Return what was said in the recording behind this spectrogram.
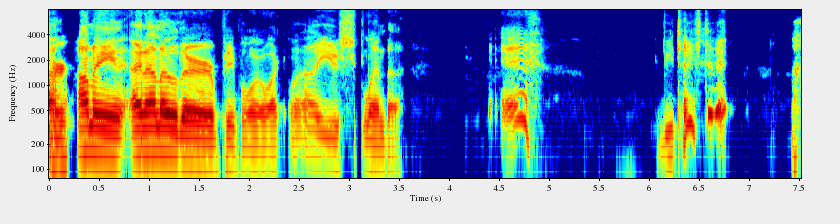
better. I mean, and I know there are people who are like, "Well, I use Splenda." Eh, have you tasted it?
